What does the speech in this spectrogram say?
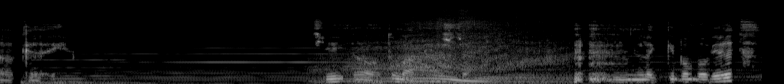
Okej. Ci, o, tu mamy jeszcze. Lekki bombowiec.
